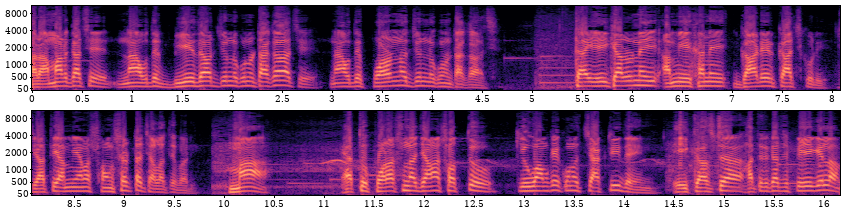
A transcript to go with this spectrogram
আর আমার কাছে না ওদের বিয়ে দেওয়ার জন্য কোনো টাকা আছে, না ওদের পড়ানোর জন্য কোনো টাকা আছে। তাই এই কারণেই আমি এখানে গার্ডের কাজ করি, যাতে আমি আমার সংসারটা চালাতে পারি। মা, এত পড়াশোনা জানা সত্ত্বেও কেউ আমাকে কোনো চাকরি দেয়নি। এই কাজটা হাতের কাছে পেয়ে গেলাম,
